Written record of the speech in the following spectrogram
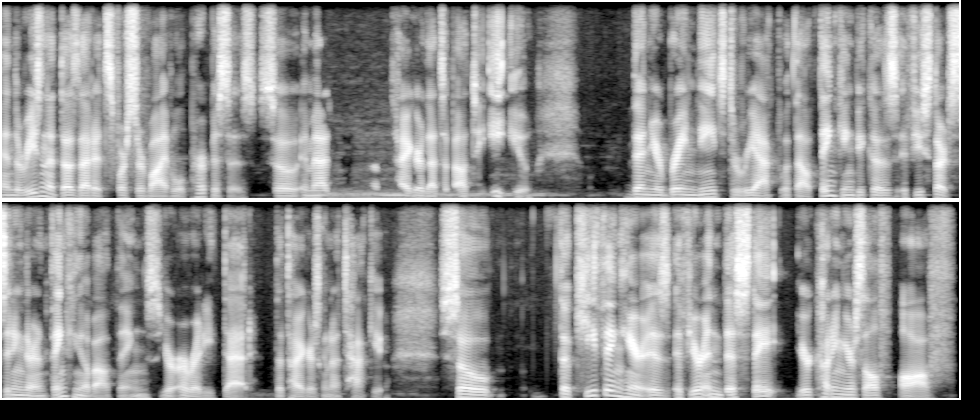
And the reason it does that, it's for survival purposes. So imagine a tiger that's about to eat you then your brain needs to react without thinking because if you start sitting there and thinking about things, you're already dead. The tiger's going to attack you. So the key thing here is if you're in this state, you're cutting yourself off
